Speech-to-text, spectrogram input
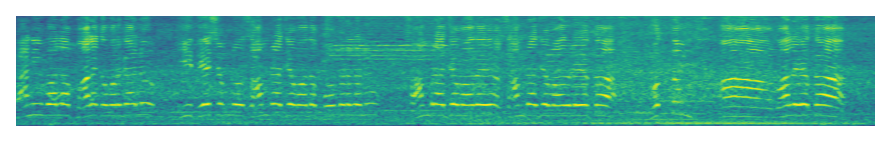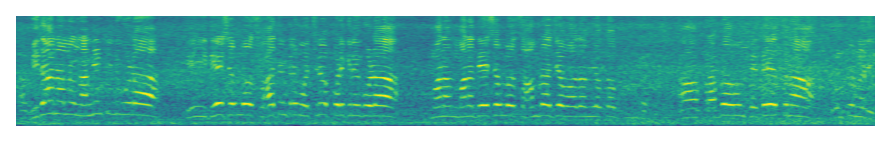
కానీ ఇవాళ పాలక వర్గాలు ఈ దేశంలో సామ్రాజ్యవాద పోకడలను సామ్రాజ్యవాద సామ్రాజ్యవాదుల యొక్క మొత్తం వాళ్ళ యొక్క విధానాలను అన్నింటినీ కూడా ఈ దేశంలో స్వాతంత్రం వచ్చినప్పటికీ కూడా మనం మన దేశంలో సామ్రాజ్యవాదం యొక్క ప్రభావం పెద్ద ఎత్తున ఉంటున్నది.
